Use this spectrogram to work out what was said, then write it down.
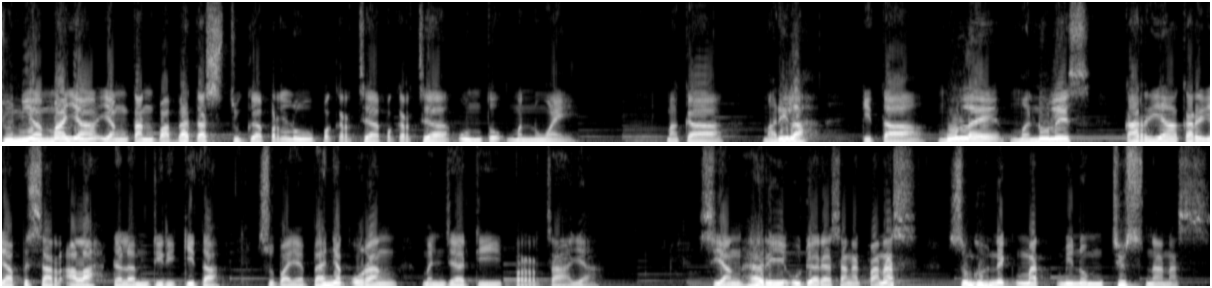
dunia maya yang tanpa batas juga perlu pekerja-pekerja untuk menuai. Maka marilah kita mulai menulis karya-karya besar Allah dalam diri kita supaya banyak orang menjadi percaya. Siang hari udara sangat panas, sungguh nikmat minum jus nanas.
